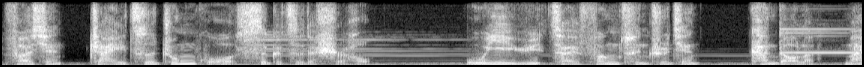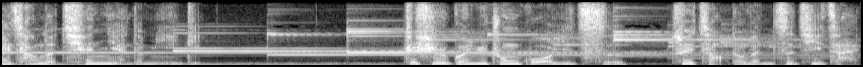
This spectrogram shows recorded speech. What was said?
发现“宅兹中国”四个字的时候，无异于在方寸之间看到了埋藏了千年的谜底。这是关于“中国”一词最早的文字记载。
